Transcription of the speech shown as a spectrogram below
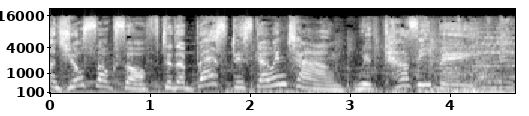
Dance your socks off to the best disco in town with Kazzy B.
